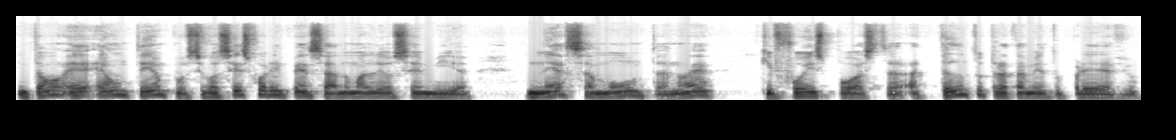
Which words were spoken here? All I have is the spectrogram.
Então, é, é um tempo, se vocês forem pensar numa leucemia nessa monta, não é? que foi exposta a tanto tratamento prévio,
